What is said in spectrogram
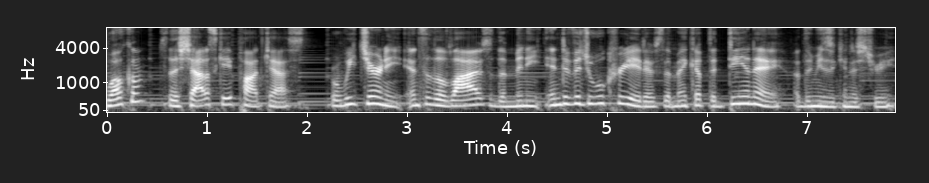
Welcome to the Shadowscape Podcast, where we journey into the lives of the many individual creatives that make up the DNA of the music industry.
